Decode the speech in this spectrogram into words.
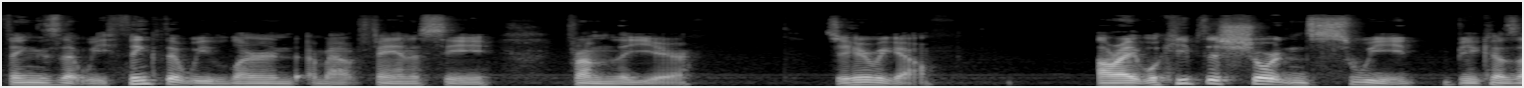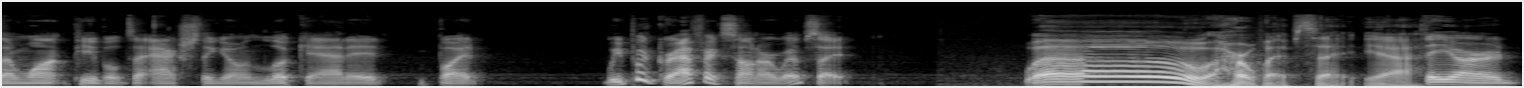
things that we think that we learned about fantasy from the year. So here we go. All right, we'll keep this short and sweet because I want people to actually go and look at it, but we put graphics on our website. Whoa, our website, yeah. They are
